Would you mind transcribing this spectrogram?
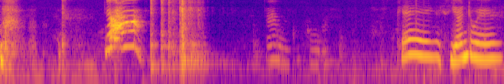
No! Okay, I see your underwear.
